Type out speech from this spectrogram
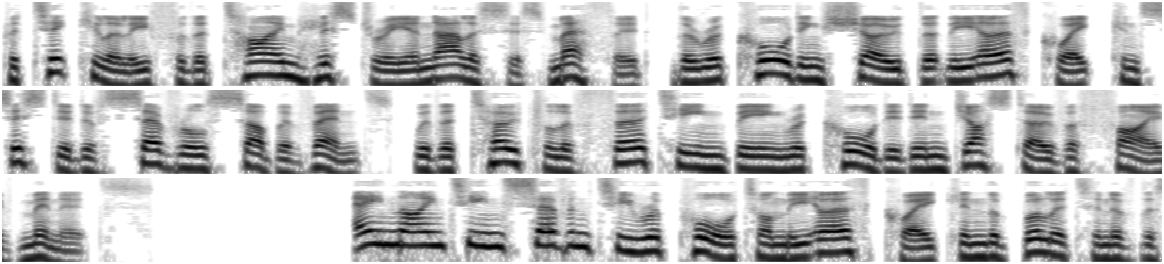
particularly for the time history analysis method. The recording showed that the earthquake consisted of several sub-events, with a total of 13 being recorded in just over 5 minutes. A 1970 report on the earthquake in the Bulletin of the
